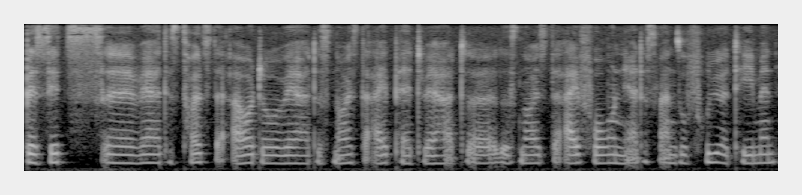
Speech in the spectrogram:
Besitz, äh, wer hat das tollste Auto, wer hat das neueste iPad, wer hat äh, das neueste iPhone. Ja, das waren so früher Themen.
